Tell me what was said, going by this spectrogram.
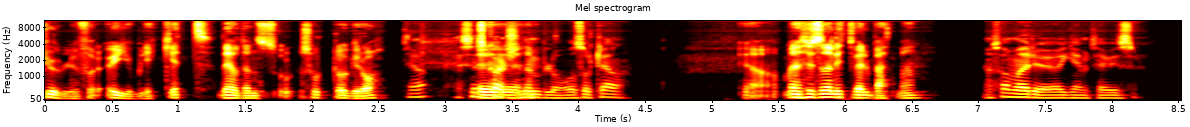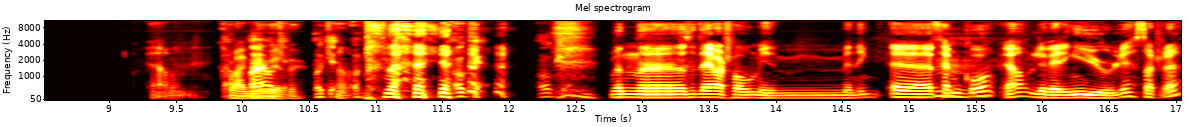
kule for øyeblikket, det er jo den sorte og grå. Ja, jeg syns kanskje uh, den blå og sorte, ja, da. Ja, men jeg syns den er litt vel Batman. Ja, så har man rød GMT-viser. Ja, men Ja, nei, River. ok, Ja. ok. Ja. okay, okay. Men uh, det er i hvert fall min mening. Uh, 5K, ja, levering i juli starter det.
